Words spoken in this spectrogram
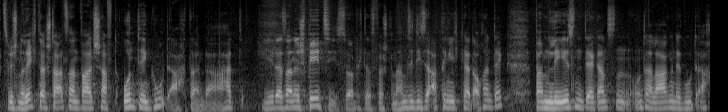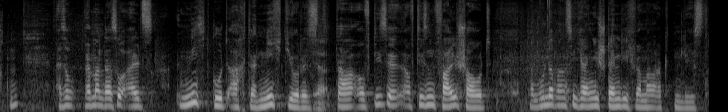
zwischen Richter, Staatsanwaltschaft und den Gutachtern. Da hat jeder seine Spezies, so habe ich das verstanden. Haben Sie diese Abhängigkeit auch entdeckt beim Lesen der ganzen Unterlagen der Gutachten? Also wenn man da so als Nicht-Gutachter, Nicht-Jurist ja. da auf, diese, auf diesen Fall schaut, dann wundert man sich eigentlich ständig, wenn man Akten liest.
